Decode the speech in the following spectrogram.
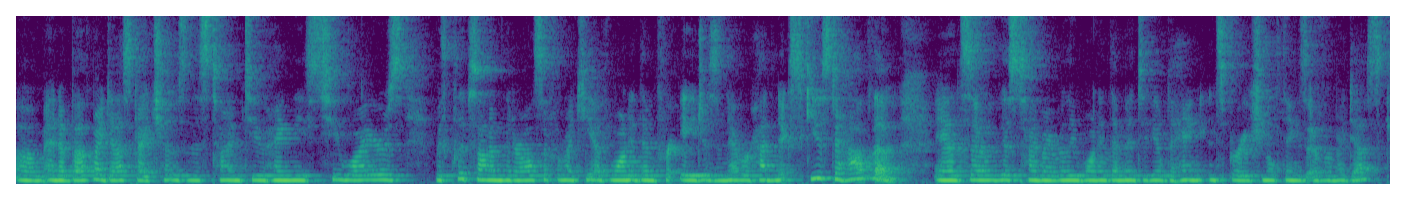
Um, and above my desk, I chose this time to hang these two wires with clips on them that are also from Ikea. I've wanted them for ages and never had an excuse to have them. And so this time I really wanted them and to be able to hang inspirational things over my desk.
